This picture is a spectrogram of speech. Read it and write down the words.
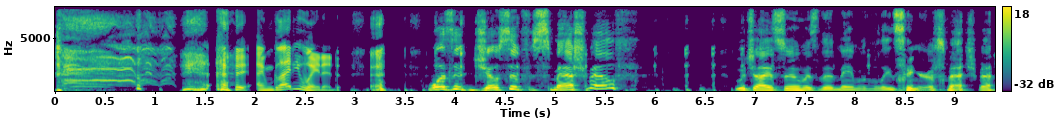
I'm glad you waited. Was it Joseph Smash Mouth?" Which I assume is the name of the lead singer of Smash Mouth.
